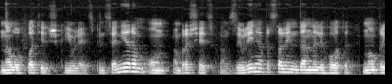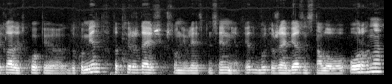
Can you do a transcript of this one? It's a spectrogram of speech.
налогоплательщик является пенсионером, он обращается к нам с заявлением о данной льготы, но прикладывать копию документов, подтверждающих, что он является пенсионером, нет. Это будет уже обязанность налогового органа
